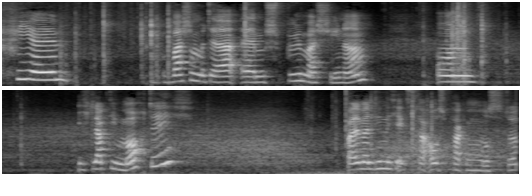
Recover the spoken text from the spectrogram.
viel waschen mit der ähm, Spülmaschine. Und ich glaube, die mochte ich. weil man die nicht extra auspacken musste.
